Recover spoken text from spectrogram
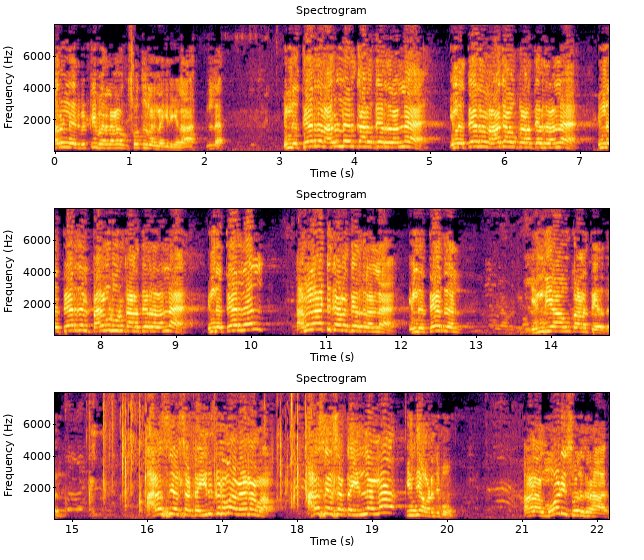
அருணர் வெற்றி பெறலன்னா சொத்துக்கள் நினைக்கிறீங்களா? இல்ல. இந்த தேர்தல் அருணருக்கான தேர்தல் அல்ல. இந்த தேர்தல் ராஜாவுக்கான தேர்தல் அல்ல. இந்த தேர்தல் பெரம்பலூருக்கான தேர்தல் அல்ல. இந்த தேர்தல் தமிழ்நாட்டுக்கான தேர்தல் அல்ல. இந்த தேர்தல் இந்தியாவுக்கான தேர்தல். அரசியல் சட்டம் இருக்கணுமா வேணாமா? அரசியல் சட்டம் இல்லைன்னா இந்தியா உடைஞ்சு போகும். ஆனால் மோடி சொல்லுகிறார்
